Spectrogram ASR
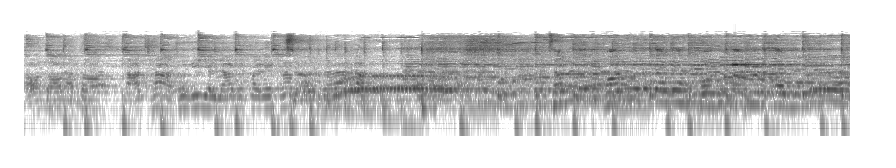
เอาต่อเอาต่อสาชาช่วงนี้ยาวๆกันไปเลยครับผมนะ ฉันก็ขอด้วยแล้กันนะขอด้วยมาด้วยแล้วกันเนี่ย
